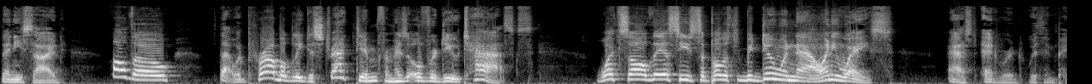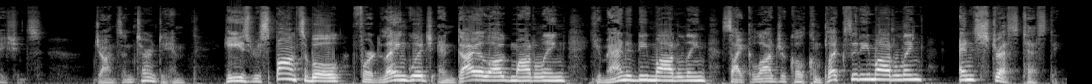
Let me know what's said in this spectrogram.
Then he sighed. Although, that would probably distract him from his overdue tasks. What's all this he's supposed to be doing now, anyways? asked Edward with impatience. Johnson turned to him. He's responsible for language and dialogue modeling, humanity modeling, psychological complexity modeling, and stress testing.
